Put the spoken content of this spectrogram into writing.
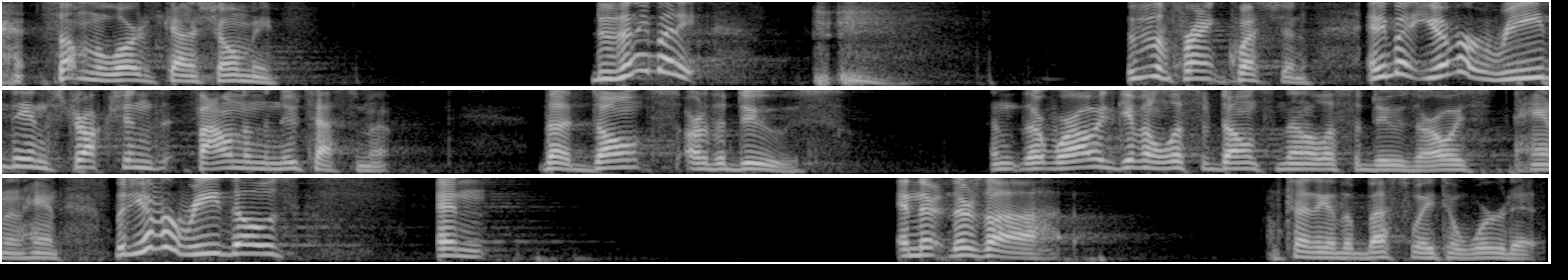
something the Lord has kind of shown me. Does anybody, this is a frank question. Anybody, you ever read the instructions found in the New Testament? The don'ts or the do's? And we're always given a list of don'ts and then a list of do's. They're always hand in hand. But do you ever read those and and there, there's a I'm trying to think of the best way to word it.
